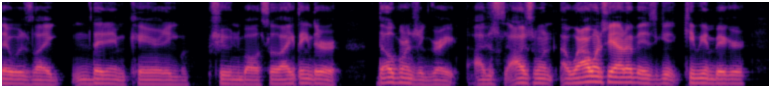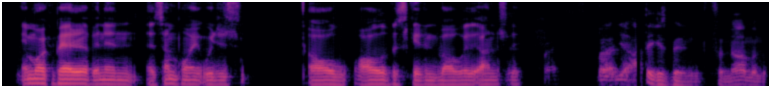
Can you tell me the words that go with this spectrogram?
There was like they didn't care. They shooting the ball. So I think they're the openers are great. I just I just want what I want to see out of it is get keep getting bigger and more competitive, and then at some point we just all all of us get involved with it. Honestly, But yeah, I think it's been phenomenal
